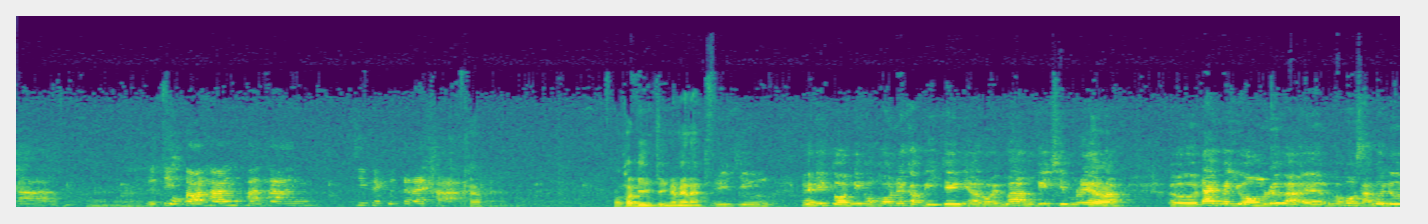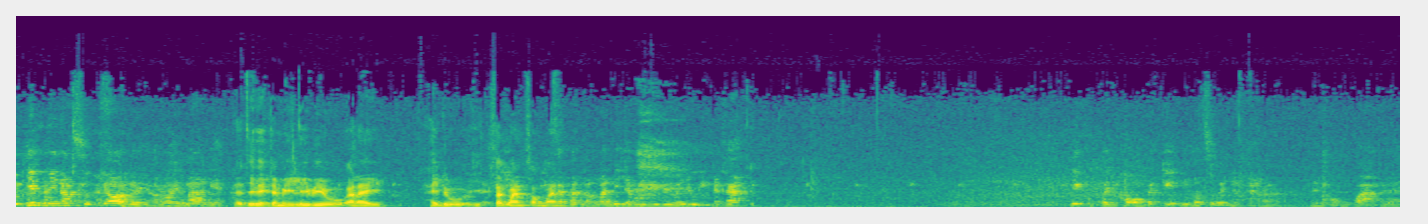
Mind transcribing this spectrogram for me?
ค่ะ อ่าหรือติดต่อทางผ่านทางที่เฟซบุ๊กก็ได้ค่ะ ครับ ของเขาดีจริงๆนะแม่นะ ดีจริงในที่ตัวนี้ของเขาเนี่ยกะปิจีนี่อร่อยมากเมื่อกี้ชิมแล้วเดี๋ยวนะเออได้มายมหรือเออมะม่วงสามฤดูจิ้มนี่นะสุดยอดเลยอร่อยมากเนี่ยเดี๋ยวที่เพจจะมีรีวิวอะไรให้ดูอีกสักวันสองวัน สักวันสองวันนี่จะมีรีวิวให้ดูอีกนะคะ นี่เป็นของแพ็กเกจที่เขาสวยนะคะ อ่าเป็นของฝากก็ได้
